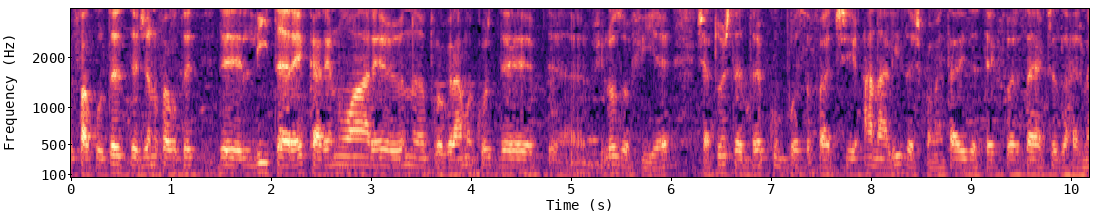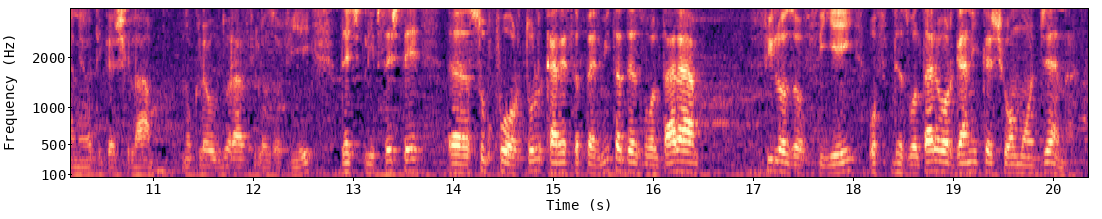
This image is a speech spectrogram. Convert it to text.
facultăți de genul facultăți de litere care nu are în programă curs de filozofie și atunci te întreb cum poți să faci analiză și comentarii de text fără să ai acces la hermeneutică și la nucleul dur al filozofiei. Deci lipsește uh, suportul care să permită dezvoltarea filozofiei, o dezvoltare organică și omogenă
